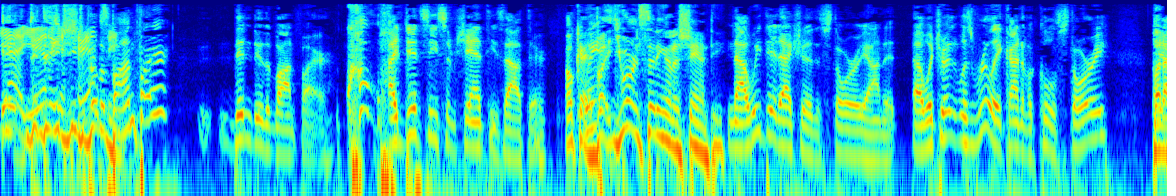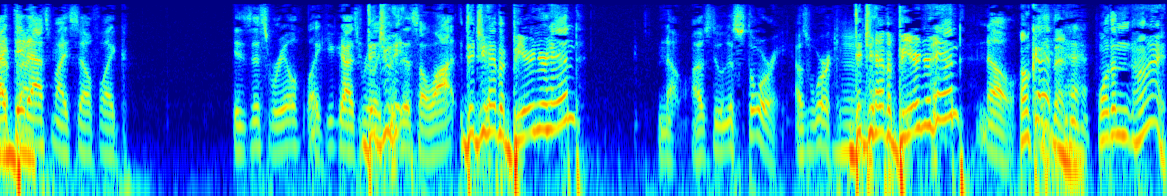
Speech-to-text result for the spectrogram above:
Yeah, you did, had did, a did you build a bonfire? Didn't do the bonfire. I did see some shanties out there. Okay, We- but you weren't sitting in a shanty. Now we did actually have the story on it, uh, which was- really kind of a cool story. But Yeah, I did ask myself, like, is this real? Like, you guys really Did you do this a lot? Did you have a beer in your hand? No, I was doing a story. I was working. Mm-hmm. Did you have a beer in your hand? No. Okay then. well then, all right.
